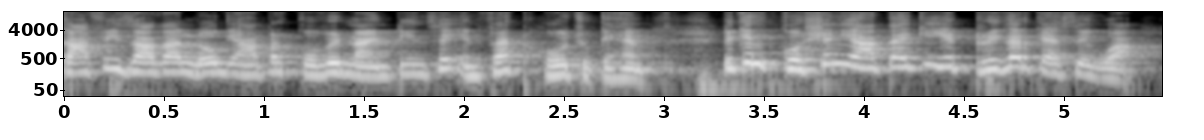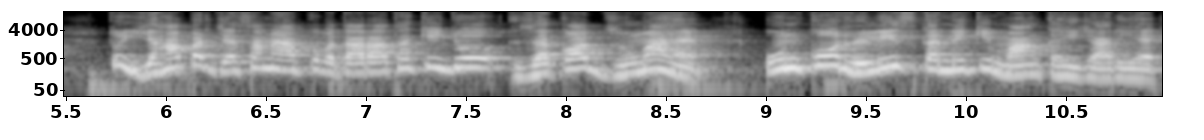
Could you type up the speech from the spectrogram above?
काफ़ी ज़्यादा लोग यहाँ पर कोविड नाइन्टीन से इन्फेक्ट हो चुके हैं। लेकिन क्वेश्चन ये आता है कि ये ट्रिगर कैसे हुआ? तो यहाँ पर जैसा मैं आपको बता रहा था कि जो जकॉब जुमा है, उनको रिलीज़ करने की मांग कही जा रही है।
